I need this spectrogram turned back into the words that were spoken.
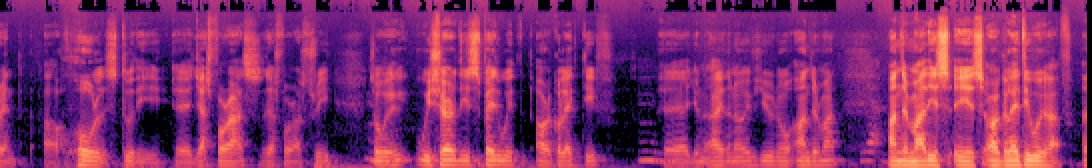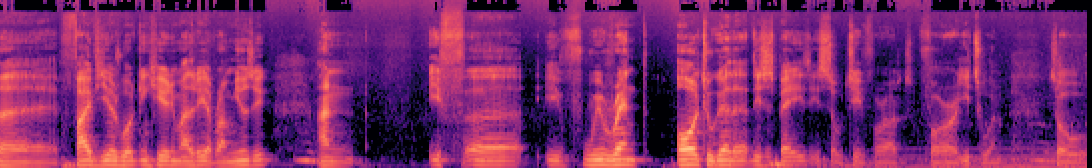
rent a whole studio uh, just for us, just for us free. So we, we share this space with our collective. Uh, you know, I don't know if you know Undermad. Yeah. Undermad is, is our collective. We have uh, five years working here in Madrid around music, and if uh, if we rent all together this space, it's so cheap for us for each one. So.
